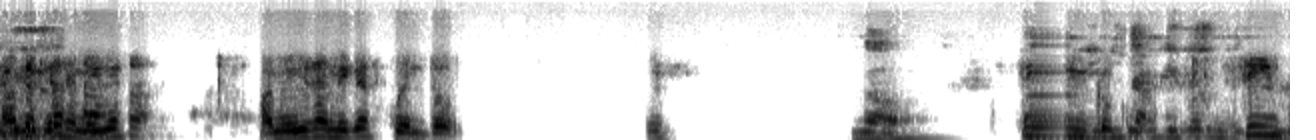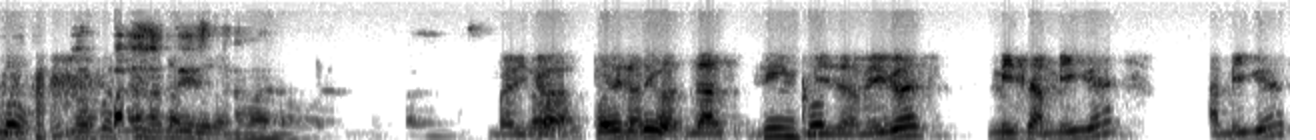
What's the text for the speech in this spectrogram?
amigas, amigas, amigos, amigas, cuento No, Cinco, amigos cinco, no, pasan de esta mano, no por eso las, digo, las- cinco. mis amigas, mis amigas, amigas,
